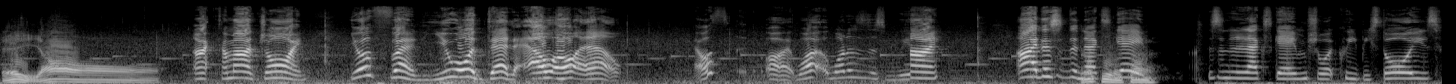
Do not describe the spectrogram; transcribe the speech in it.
Hey y'all. Alright, come on, join. Your friend, you are dead. LOL. Alright, what what is this weird? Alright. Alright, this is the next game. This is the next game, short creepy stories.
